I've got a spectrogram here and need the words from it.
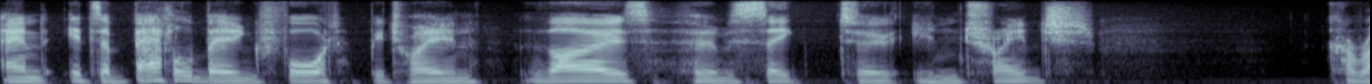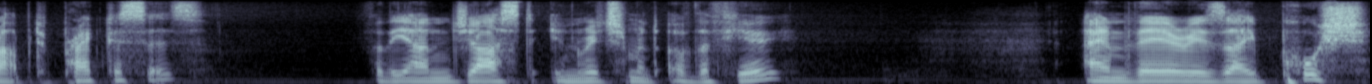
and it's a battle being fought between those whom seek to entrench corrupt practices for the unjust enrichment of the few. And there is a push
